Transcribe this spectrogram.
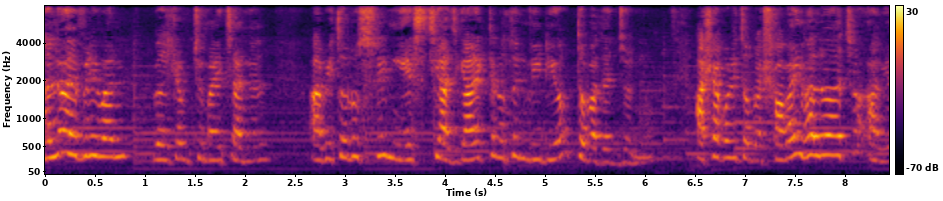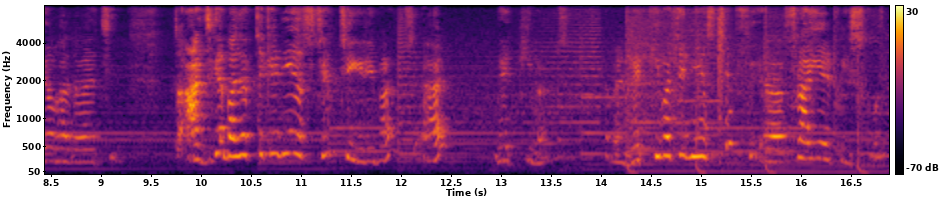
Hello everyone welcome to my channel আমি তনুশ্রী, নিয়ে এসেছি আজকে আরেকটা নতুন ভিডিও তোমাদের জন্য। আশা করি তোমরা সবাই ভালো আছো, আমিও ভালো আছি। তো আজকে বাজার থেকে নিয়ে এসছি চিংড়ি মাছ আর ভেটকি মাছ। এবার ভেটকি মাছে নিয়ে এসছি ফ্রাইয়ের পিস করে।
